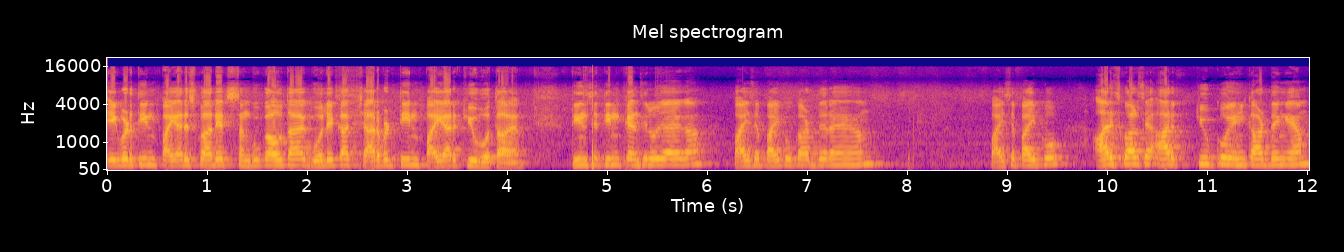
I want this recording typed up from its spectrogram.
एक बट तीन पाई आर स्क्वायर एच शंकु का होता है, गोले का चार बट तीन पाई आर क्यूब होता है। तीन से तीन कैंसिल हो जाएगा। पाई से पाई को काट दे रहे हैं हम। पाई से पाई को, आर स्क्वायर से आर क्यूब को यहीं काट देंगे हम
